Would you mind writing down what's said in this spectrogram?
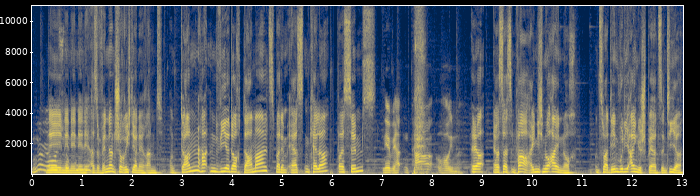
Nee, nee, nee, nee, nee. Also wenn, dann schon richtig an den Rand. Und dann hatten wir doch damals bei dem ersten Keller bei Sims. Nee, wir hatten ein paar Räume. Ja, ja, was heißt ein paar? Eigentlich nur einen noch. Und zwar den, wo die eingesperrt sind. Hier.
